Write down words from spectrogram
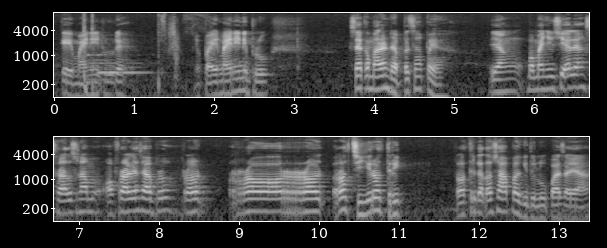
Oke, main ini dulu deh. Nyobain main ini, Bro. Saya kemarin dapat siapa ya? Yang pemain UCL yang 106 overallnya siapa bro? Rod Ro, Ro, Roji Rodrik Rodrik atau siapa gitu lupa saya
